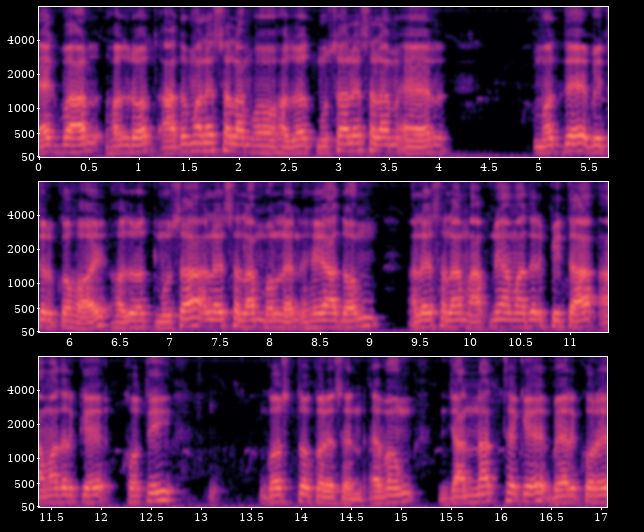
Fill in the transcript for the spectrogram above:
একবার হজরত আদম আলাহ সাল্লাম ও হজরত মুসা আলাহ সাল্লাম এর মধ্যে বিতর্ক হয়। হজরত মুসা আলাহ সাল্লাম বললেন, হে আদম আলাহ সাল্লাম আপনি আমাদের পিতা, আমাদেরকে ক্ষতিগ্রস্ত করেছেন এবং জান্নাত থেকে বের করে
